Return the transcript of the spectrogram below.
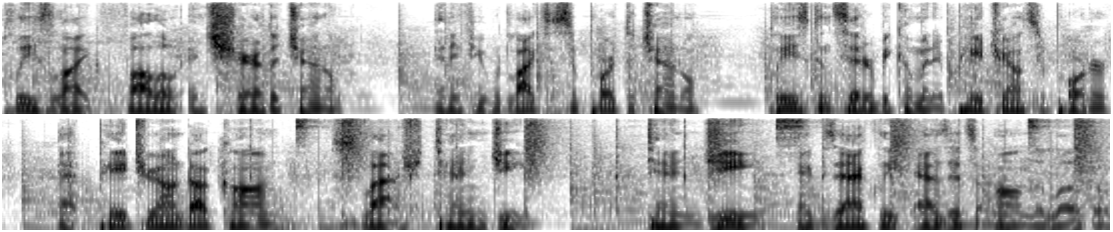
please like, follow, and share the channel. And if you would like to support the channel, please consider becoming a Patreon supporter at patreon.com slash 10G. 10G exactly as it's on the logo.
